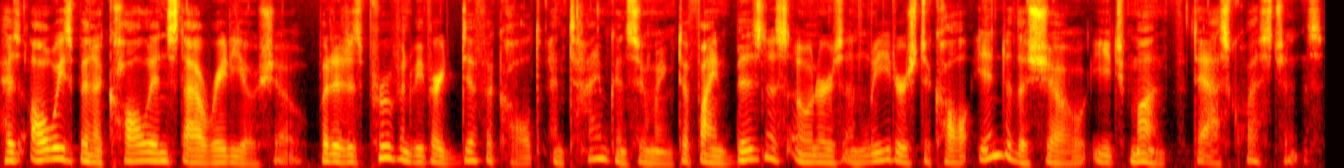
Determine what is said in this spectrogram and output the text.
has always been a call in style radio show, but it has proven to be very difficult and time consuming to find business owners and leaders to call into the show each month to ask questions.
